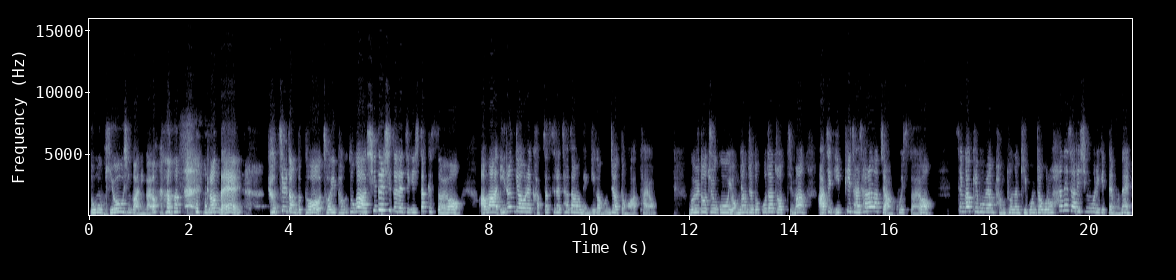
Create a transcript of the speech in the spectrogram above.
너무 귀여우신 거 아닌가요? 그런데 며칠 전부터 저희 방토가 시들시들해지기 시작했어요. 아마 이른 겨울에 갑작스레 찾아온 냉기가 문제였던 것 같아요. 물도 주고 영양제도 꽂아주었지만 아직 잎이 잘 살아나지 않고 있어요. 생각해보면 방토는 기본적으로 한 해살이 식물이기 때문에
